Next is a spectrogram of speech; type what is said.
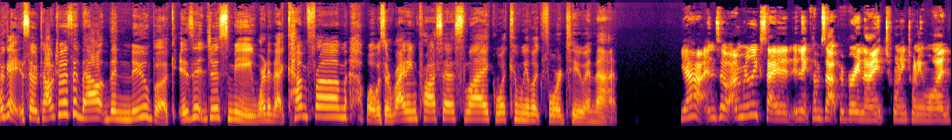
Okay, so talk to us about the new book. Is it just me? Where did that come from? What was the writing process like? What can we look forward to in that? Yeah, and so I'm really excited, and it comes out February 9th, 2021.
